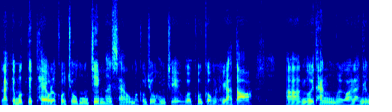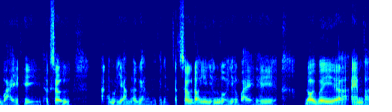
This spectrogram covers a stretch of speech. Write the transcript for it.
là cái bước tiếp theo là cô chú muốn chiếm hay sao mà cô chú không chịu rồi cuối cùng lại ra tòa. À, người thân mà gọi là như vậy thì thật sự ai mà dám lại gần nữa cả nhà? Thật sự đối với những người như vậy thì đối với ờ, em thôi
